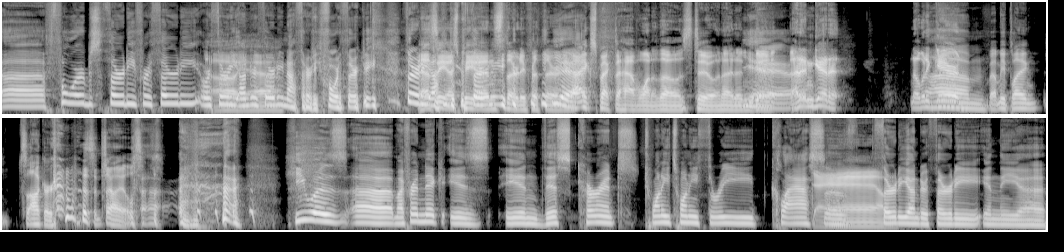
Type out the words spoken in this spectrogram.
uh Forbes 30 for 30 or 30 Oh, under yeah. 30 not 30 for 30 30 That's under ESPN's 30. 30 for 30. yeah I expect to have one of those too, and I didn't get Yeah. it. I didn't get it. Nobody cared Um, about me playing soccer as a child. Uh, he was uh my friend Nick is in this current 2023 class Damn. of 30 under 30 in the uh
